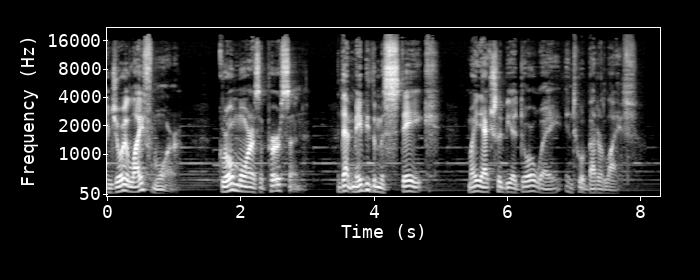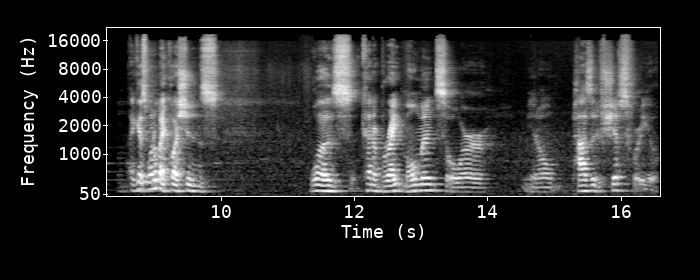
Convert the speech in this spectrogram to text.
enjoy life more, grow more as a person, and that maybe the mistake might actually be a doorway into a better life. I guess one of my questions was kind of bright moments or, you know, positive shifts for you.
